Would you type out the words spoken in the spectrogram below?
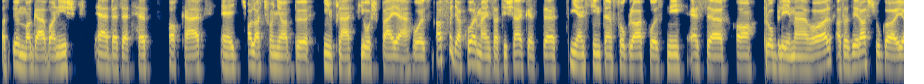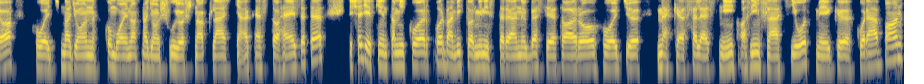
az önmagában is elvezethet akár egy alacsonyabb inflációs pályához. Az, hogy a kormányzat is elkezdett ilyen szinten foglalkozni ezzel a problémával, az azért azt sugalja, hogy nagyon komolynak, nagyon súlyosnak látják ezt a helyzetet, és egyébként, amikor Orbán Viktor miniszterelnök beszélt arról, hogy meg kell felezni az inflációt még korábban,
